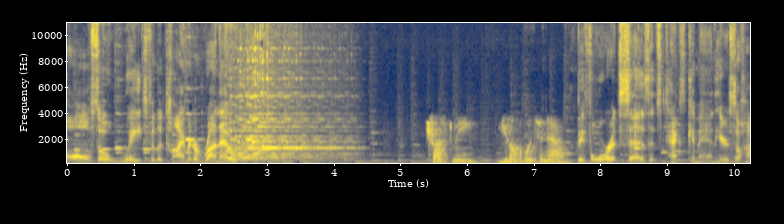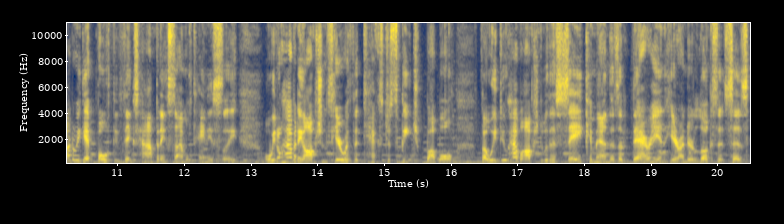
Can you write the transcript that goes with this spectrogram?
also waits for the timer to run out Trust me, you don't want to know. before it says its text command here. So how do we get both these things happening simultaneously? Well, we don't have any options here with the text-to-speech bubble, but we do have options with the say command. There's a variant here under looks that says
